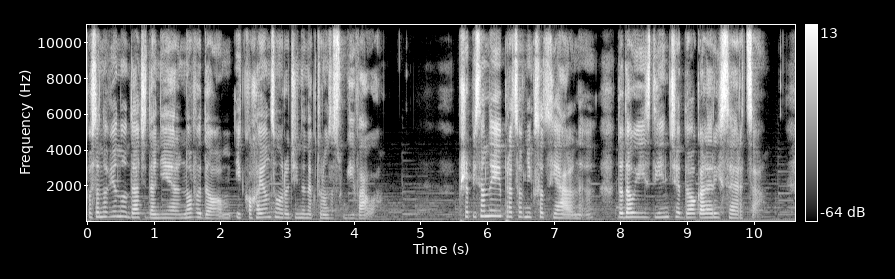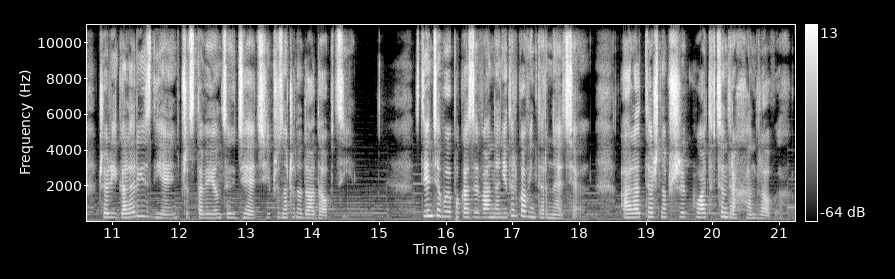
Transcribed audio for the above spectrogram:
postanowiono dać Daniel nowy dom i kochającą rodzinę, na którą zasługiwała. Przepisany jej pracownik socjalny dodał jej zdjęcie do galerii serca, czyli galerii zdjęć przedstawiających dzieci przeznaczone do adopcji. Zdjęcia były pokazywane nie tylko w internecie, ale też na przykład w centrach handlowych.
